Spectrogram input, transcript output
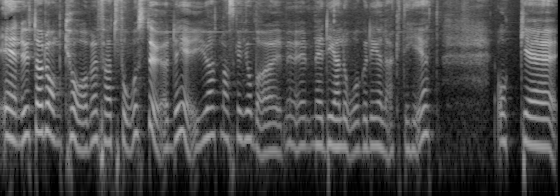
en av de kraven för att få stöd det är ju att man ska jobba med dialog och delaktighet. Och eh,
